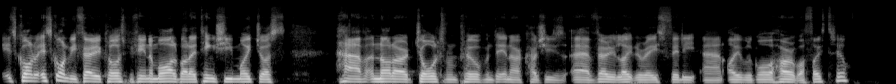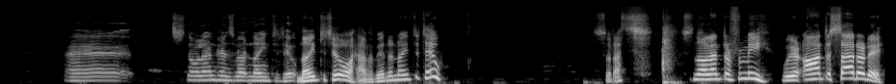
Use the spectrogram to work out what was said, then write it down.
it's going to it's going to be very close between them all. But I think she might just have another jolt of improvement in her because she's a very lightly raced filly, and I will go with her about five to two. Uh, Snow Lantern's about nine to two. nine to two. I'll have a bit of nine to two. So that's Snow Lantern for me. We're on to Saturday,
